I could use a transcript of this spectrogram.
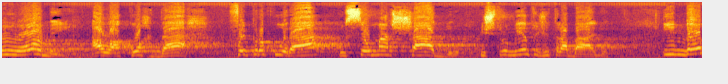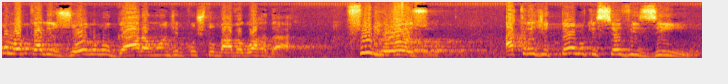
um homem, ao acordar, foi procurar o seu machado, instrumento de trabalho, e não localizou no lugar onde ele costumava guardar. Furioso, acreditando que seu vizinho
